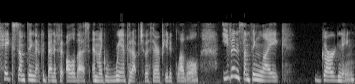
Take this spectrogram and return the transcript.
take something that could benefit all of us and like ramp it up to a therapeutic level. Even something like gardening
